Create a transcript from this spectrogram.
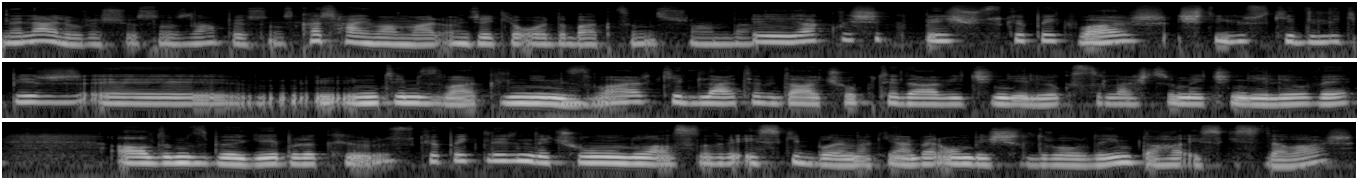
nelerle uğraşıyorsunuz ne yapıyorsunuz kaç hayvan var öncelikle orada baktığınız şu anda? E, yaklaşık 500 köpek var. İşte 100 kedilik bir e, ünitemiz var, kliniğimiz var. Kediler tabii daha çok tedavi için geliyor, kısırlaştırma için geliyor ve aldığımız bölgeye bırakıyoruz. Köpeklerin de çoğunluğu aslında tabii eski bir barınak. Yani ben 15 yıldır oradayım. Daha eskisi de var.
